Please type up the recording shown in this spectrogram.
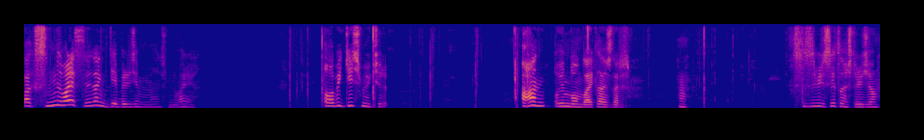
Bak şimdi var ya sinirden gebereceğim ben şimdi var ya. Abi geçmiyor içeri. Aha oyun dondu arkadaşlar. Hı. Sizi birisiyle tanıştıracağım.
